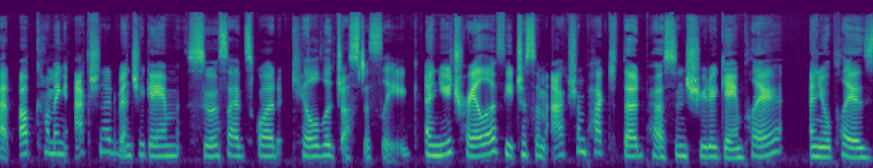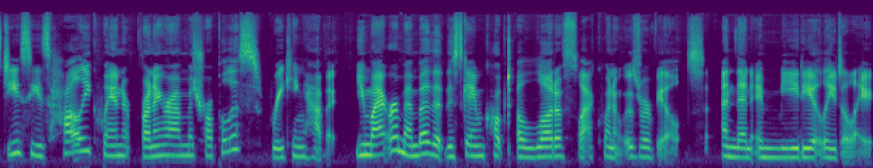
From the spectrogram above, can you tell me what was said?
at upcoming action adventure game Suicide Squad Kill the Justice League. A new trailer features some action packed third person shooter gameplay, and you'll play as DC's Harley Quinn running around Metropolis wreaking havoc. You might remember that this game copped a lot of flack when it was revealed, and then immediately delayed.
